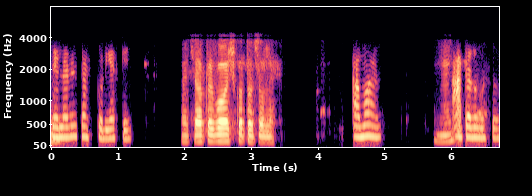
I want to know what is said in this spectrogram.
টেলারের কাজ করি আর কি। আচ্ছা আপনার বয়স কত চলে? আমার আঠারো বছর।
